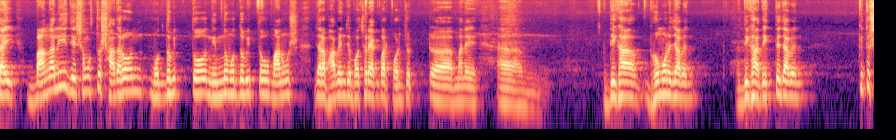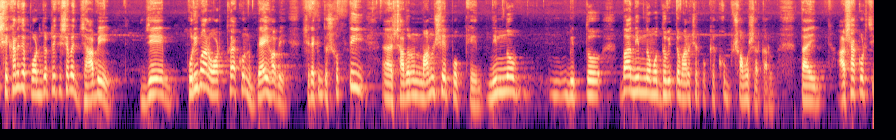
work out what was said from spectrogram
তাই বাঙালি যে সমস্ত সাধারণ মধ্যবিত্ত, নিম্ন মধ্যবিত্ত মানুষ যারা ভাবেন যে বছরে একবার পর্যট মানে দীঘা ভ্রমণে যাবেন, দীঘা দেখতে যাবেন, কিন্তু সেখানে যে পর্যটক হিসেবে যাবে, যে পরিমাণ অর্থ এখন ব্যয় হবে, সেটা কিন্তু সত্যিই সাধারণ মানুষের পক্ষে নিম্নবিত্ত বা নিম্ন মধ্যবিত্ত মানুষের পক্ষে খুব সমস্যার কারণ। তাই আশা করছি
